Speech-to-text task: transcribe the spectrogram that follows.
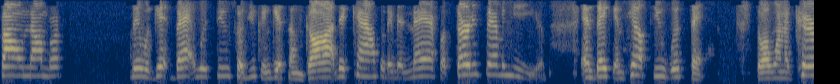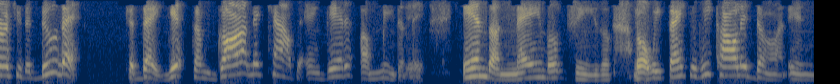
phone number. They will get back with you so you can get some godly counsel. They've been married for 37 years and they can help you with that. So I want to encourage you to do that today. Get some godly counsel and get it immediately in the name of Jesus. Lord, we thank you. We call it done in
